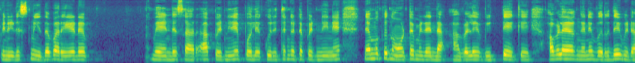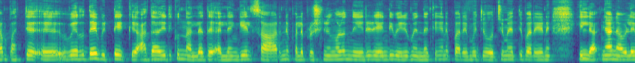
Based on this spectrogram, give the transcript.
പിന്നീട് സ്മിത പറയണേ വേണ്ട സാർ. ആ പെണ്ണിനെ പോലെ കുരുത്തം കെട്ട പെണ്ണിനെ നമുക്ക് നോട്ടമിടണ്ട. അവളെ വിട്ടേക്ക്. അവളെ അങ്ങനെ വെറുതെ വിടാൻ പറ്റ വെറുതെ വിട്ടേക്ക്. അതായിരിക്കും നല്ലത്. അല്ലെങ്കിൽ സാറിന് പല പ്രശ്നങ്ങളും നേരിടേണ്ടി വരും എന്നൊക്കെ ഇങ്ങനെ പറയുമ്പോൾ ജോർജ് മാത്യു പറയണേ ഇല്ല ഞാൻ അവളെ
